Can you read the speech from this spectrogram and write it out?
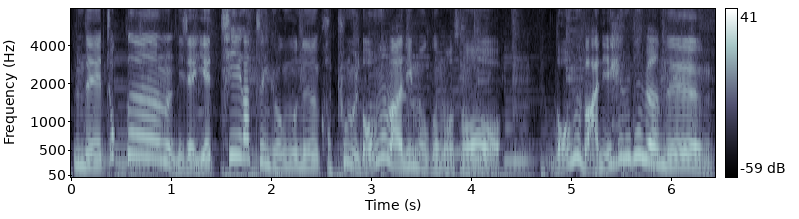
근데 조금 이제 예티 같은 경우는 거품을 너무 많이 먹으면서 너무 많이 헹구면은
